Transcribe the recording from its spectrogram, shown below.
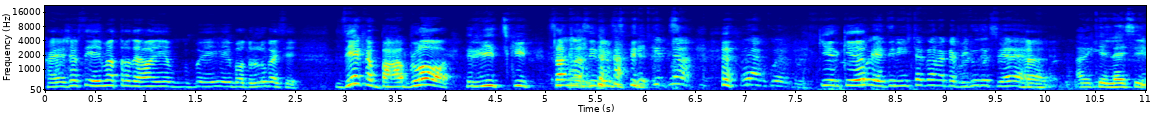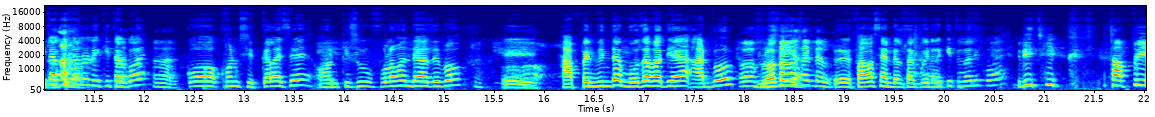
খাই আসারছি এই মাত্র দেখা এই ভদ্রলোক আইছে। যে একটা বাবলো রিচ কিট সানগ্লাসি কি এর কি এর? এদিন ইনস্টাগ্রামে একটা ভিডিও দেখছি হ্যাঁ আমি খেলাইছি কিতা কয় জানো নি কিতা কয়। কখন শীতকাল আছে অন কিছু ফলামান দেওয়া যাব এই হাফ প্যান্ট পিনতে মোজা ফাতিয়া আটবো লগে পাওয়া স্যান্ডেল। থাকবে এটা কিতা জানি কয় রিচ কিট ছাপরি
